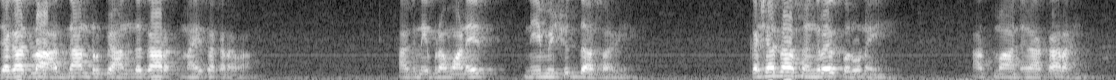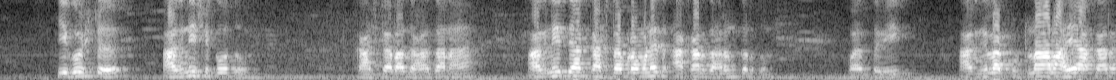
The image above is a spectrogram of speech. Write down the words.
जगातला अज्ञानरूपी अंधकार नाहीसा करावा. अग्नीप्रमाणेच नेहमी शुद्ध असावे. कशाचा संग्रह करू नये. आत्मा निराकार आहे. ही गोष्ट अग्नी शिकवतो. काष्टाला जाळताना अग्नी त्या काष्टाप्रमाणेच आकार धारण करतो. वास्तविक अग्नीला कुठला आला हे आकार?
